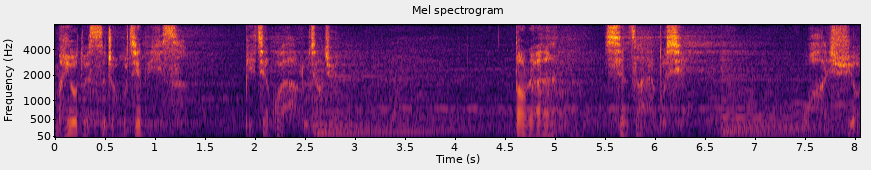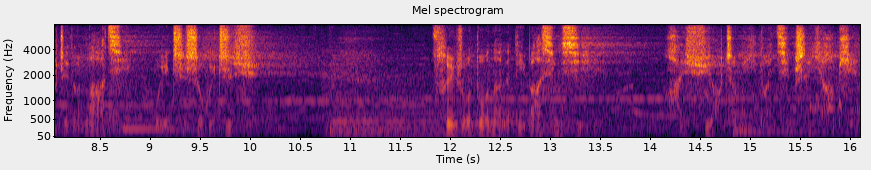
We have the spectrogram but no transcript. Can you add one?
没有对死者不敬的意思，别见怪啊，陆将军。当然，现在还不行，还需要这段垃圾维持社会秩序。脆弱多难的第八星系，还需要这么一段精神鸦片。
